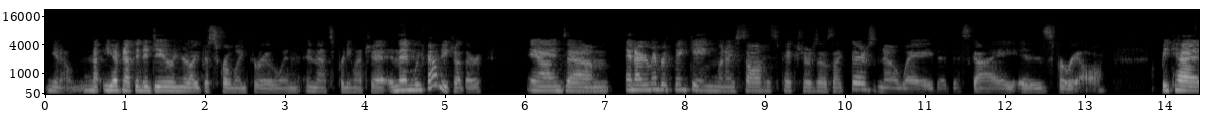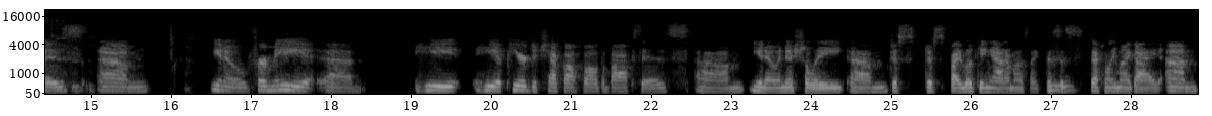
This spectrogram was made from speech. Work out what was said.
you know, not, you have nothing to do and you're like just scrolling through, and and that's pretty much it. And then we found each other. And um and I remember thinking when I saw his pictures, I was like, there's no way that this guy is for real. Because um, you know, for me, um, he he appeared to check off all the boxes. Um, you know, initially, um, just just by looking at him, I was like, this Mm. is definitely my guy. Um,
